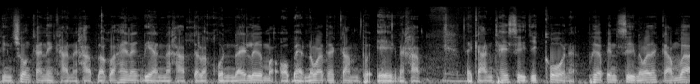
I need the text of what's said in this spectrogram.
ถึงช่วงการแข่งขันนะครับเราก็ให้นักเรียนนะครับ แต่ละคนได้เริ่มมาออกแบบนวัตกรรมตัวเองนะครับในการใช้สื่อจิโก้นะเพื่อเป็นสื่อนวัตกรรมว่า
